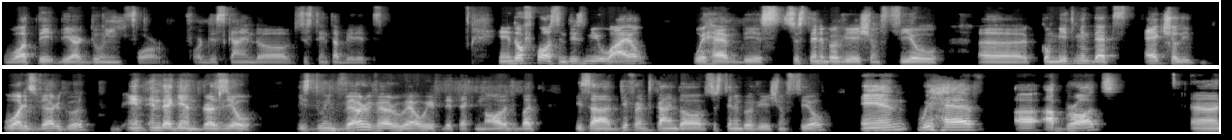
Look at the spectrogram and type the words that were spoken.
what they, they are doing for, for this kind of sustainability. And of course, in this meanwhile, we have this sustainable aviation fuel uh, commitment that's actually what is very good. And, and again, Brazil is doing very, very well with the technology, but it's a different kind of sustainable aviation fuel. And we have uh, uh,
